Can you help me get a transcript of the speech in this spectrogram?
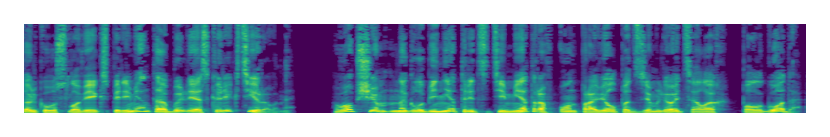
только условия эксперимента были скорректированы. В общем, на глубине 30 метров он провел под землей целых полгода.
